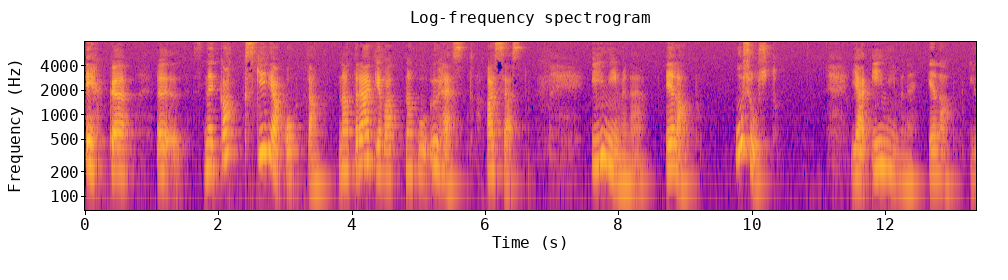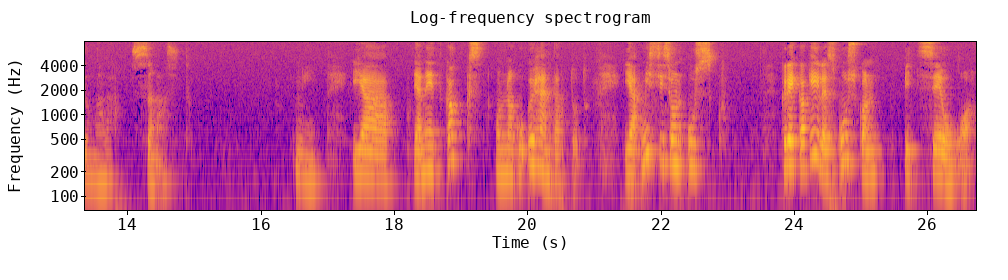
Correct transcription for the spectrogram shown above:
ehk äh, need kaks kirjakohta, nad räägivad nagu ühest asjast. inimene elab usust ja inimene elab Jumala sõnast. nii, ja, ja need kaks on nagu ühendatud. ja mis siis on usk? Kreeka keeles usk on pitseua,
